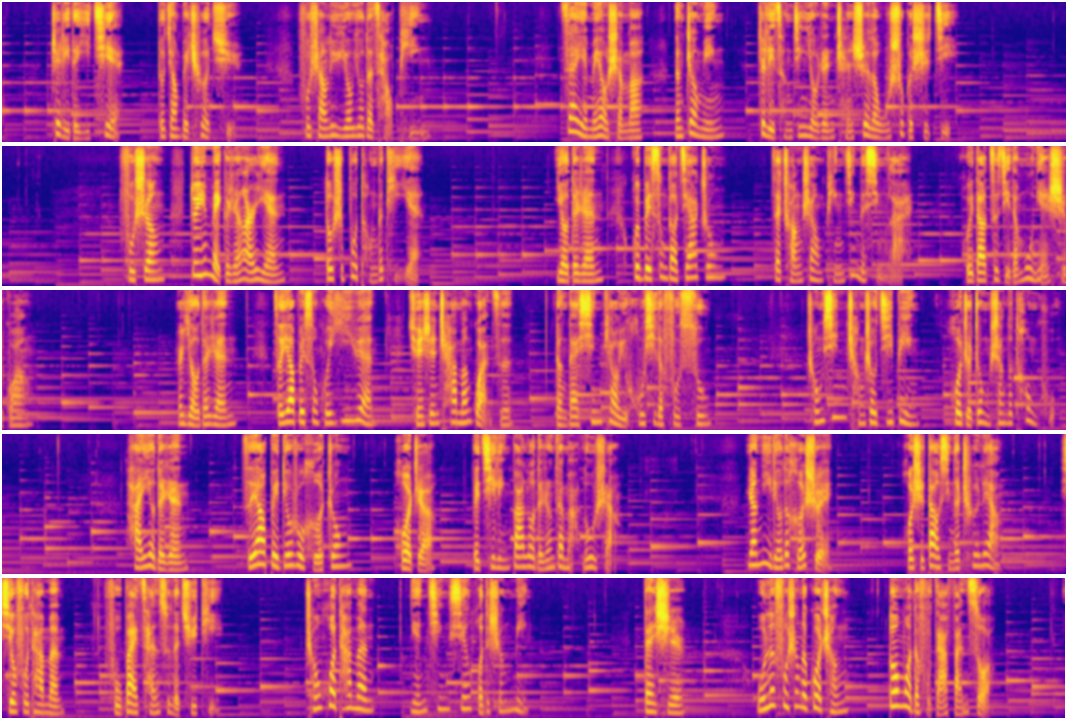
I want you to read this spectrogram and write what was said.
这里的一切都将被撤去，附上绿油油的草坪。再也没有什么能证明这里曾经有人沉睡了无数个世纪。复生对于每个人而言都是不同的体验。有的人会被送到家中，在床上平静的醒来，回到自己的暮年时光；而有的人则要被送回医院，全身插满管子，等待心跳与呼吸的复苏。重新承受疾病或者重伤的痛苦，还有的人，则要被丢入河中，或者被七零八落的扔在马路上，让逆流的河水，或是倒行的车辆，修复他们腐败残损的躯体，重获他们年轻鲜活的生命。但是，无论复生的过程多么的复杂繁琐。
